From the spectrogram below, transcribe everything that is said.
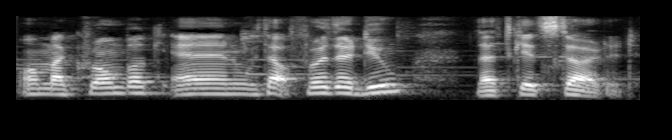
on my Chromebook, and without further ado, let's get started.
